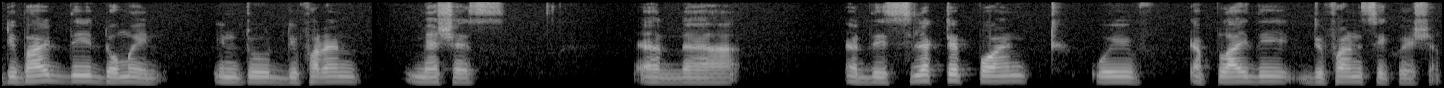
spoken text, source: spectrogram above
divide the domain into different meshes and uh, at the selected point we apply the difference equation.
